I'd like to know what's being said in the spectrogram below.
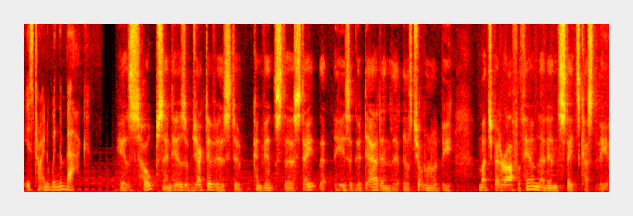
is trying to win them back. His hopes and his objective is to convince the state that he's a good dad and that those children would be much better off with him than in state's custody.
